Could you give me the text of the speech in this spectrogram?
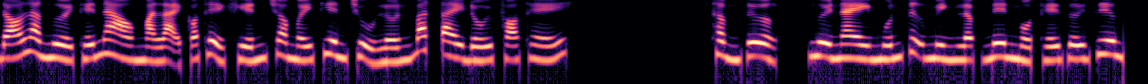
đó là người thế nào mà lại có thể khiến cho mấy thiên chủ lớn bắt tay đối phó thế? Thẩm tượng, người này muốn tự mình lập nên một thế giới riêng,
